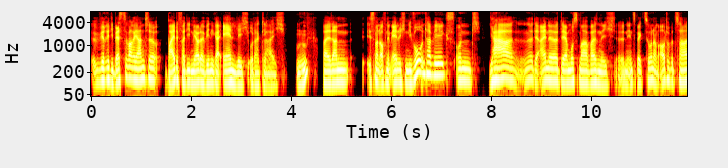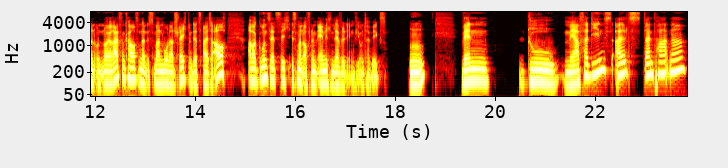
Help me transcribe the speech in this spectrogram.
wäre die beste Variante, beide verdienen mehr oder weniger ähnlich oder gleich. Mhm. Weil dann ist man auf einem ähnlichen Niveau unterwegs und ja, ne, der eine, der muss mal, weiß nicht, eine Inspektion am Auto bezahlen und neue Reifen kaufen, dann ist man einen Monat schlecht und der zweite auch. Aber grundsätzlich ist man auf einem ähnlichen Level irgendwie unterwegs. Mhm. Wenn du mehr verdienst als dein Partner,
